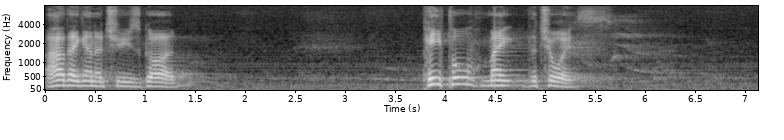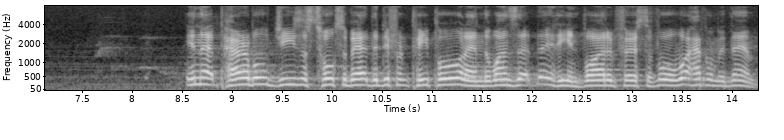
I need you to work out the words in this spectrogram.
are they going to choose God? People make the choice. In that parable, Jesus talks about the different people and the ones that, he invited first of all. What happened with them?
